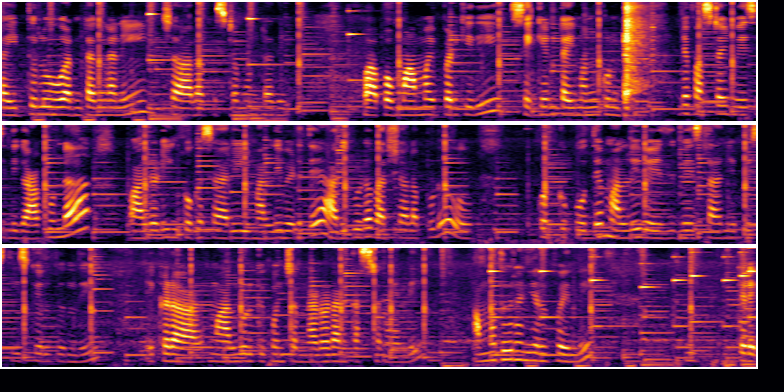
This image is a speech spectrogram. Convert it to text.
రైతులు అంటాం కానీ చాలా కష్టం ఉంటుంది పాపం మా అమ్మ ఇప్పటికి ఇది సెకండ్ టైం అనుకుంటా. అంటే ఫస్ట్ టైం వేసింది కాకుండా ఆల్రెడీ ఇంకొకసారి మళ్ళీ పెడితే అది కూడా వర్షాలప్పుడు కొట్టుకుపోతే మళ్ళీ వే వేస్తా అని చెప్పేసి తీసుకెళ్తుంది. ఇక్కడ మాల్గుడికి కొంచెం నడవడానికి కష్టమైంది. అమ్మ దూరం వెళ్ళిపోయింది. ఇక్కడే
